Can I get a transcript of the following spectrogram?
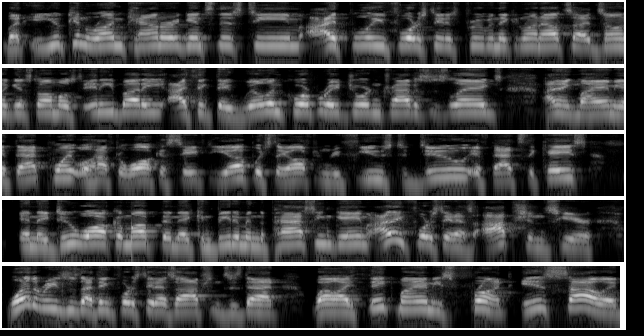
But you can run counter against this team. I believe Florida State has proven they can run outside zone against almost anybody. I think they will incorporate Jordan Travis's legs. I think Miami at that point will have to walk a safety up, which they often refuse to do. If that's the case, and they do walk them up, then they can beat them in the passing game. I think Florida State has options here. One of the reasons I think Florida State has options is that while I think Miami's front is solid,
